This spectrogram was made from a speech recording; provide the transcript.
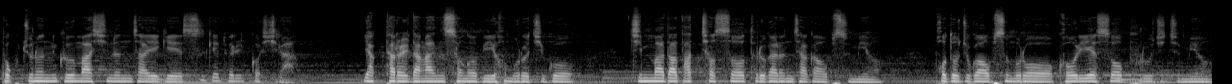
독주는 그 마시는 자에게 쓰게 될 것이라. 약탈을 당한 성읍이 허물어지고 집마다 닫혀서 들어가는 자가 없으며 포도주가 없으므로 거리에서 부르짖으며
